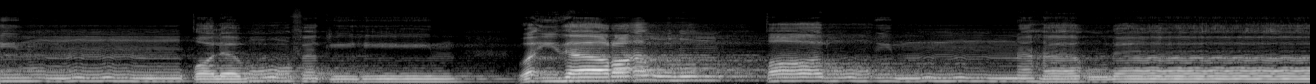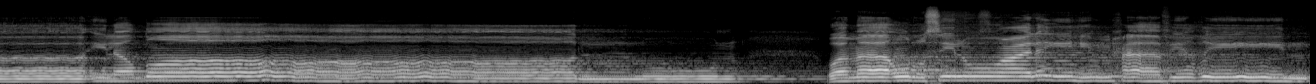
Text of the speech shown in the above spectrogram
انقلبوا فكهين. وإذا رأوهم قالوا إن هؤلاء لضالون. وما أرسلوا عليهم حافظين.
